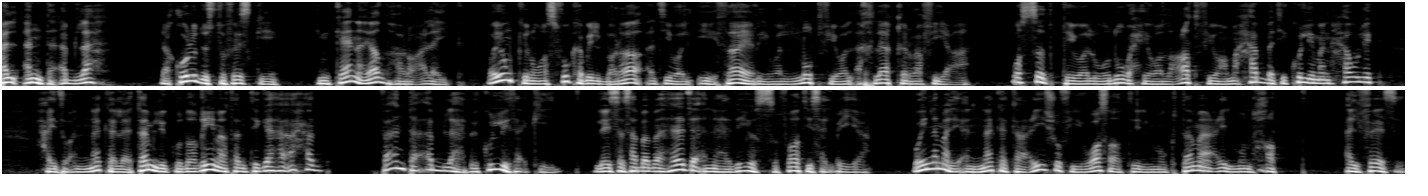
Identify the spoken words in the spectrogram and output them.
هل أنت أبله؟ يقول دوستويفسكي إن كان يظهر عليك ويمكن وصفك بالبراءة والإيثار واللطف والأخلاق الرفيعة والصدق والوضوح والعطف ومحبة كل من حولك حيث أنك لا تملك ضغينة تجاه أحد فأنت أبله بكل تأكيد ليس سبب هذا أن هذه الصفات سلبية وإنما لأنك تعيش في وسط المجتمع المنحط الفاسد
